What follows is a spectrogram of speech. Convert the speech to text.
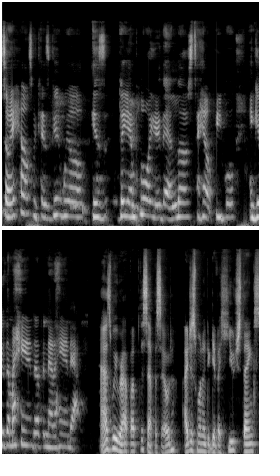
So it helps because Goodwill is the employer that loves to help people and give them a hand up and not a hand out. As we wrap up this episode, I just wanted to give a huge thanks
